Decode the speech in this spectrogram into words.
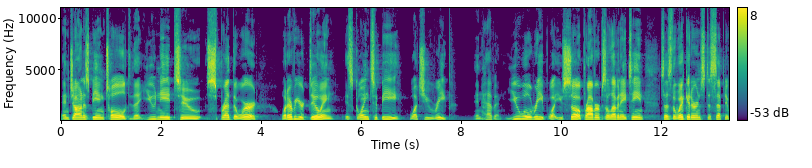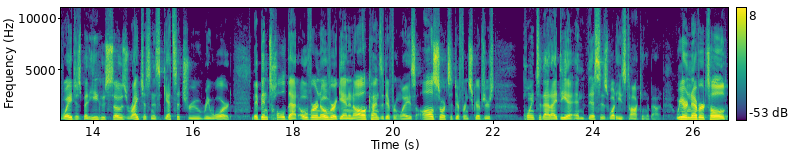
And John is being told that you need to spread the word. Whatever you're doing, is going to be what you reap in heaven. You will reap what you sow. Proverbs 11 18 says, The wicked earns deceptive wages, but he who sows righteousness gets a true reward. They've been told that over and over again in all kinds of different ways, all sorts of different scriptures. point to that idea, and this is what he's talking about. We are never told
